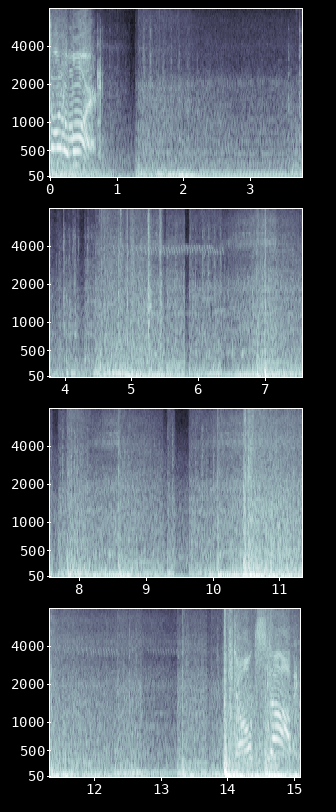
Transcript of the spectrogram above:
Just a little more. Don't stop.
